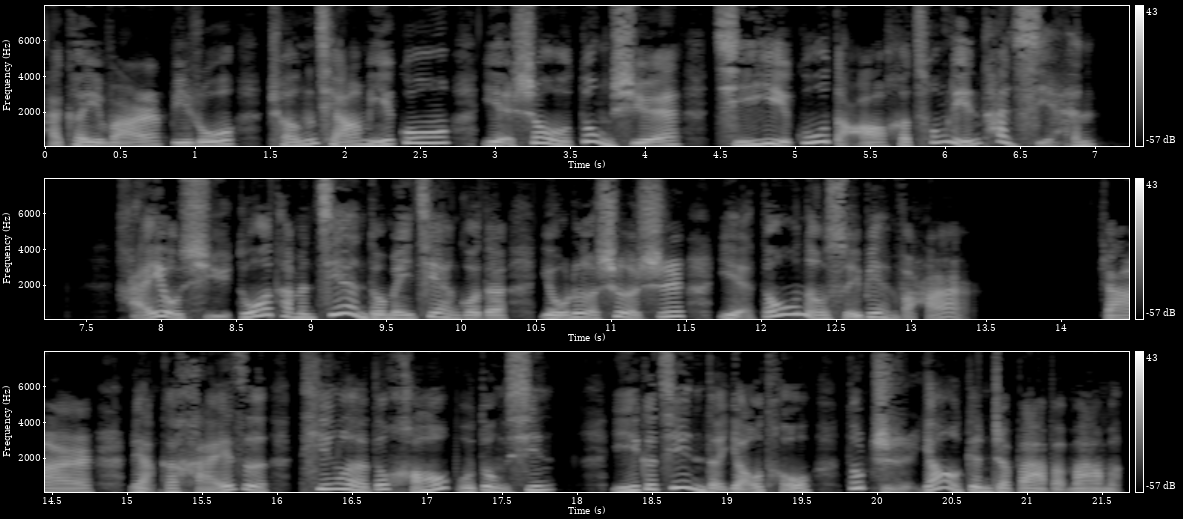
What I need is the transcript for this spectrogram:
还可以玩，比如城墙迷宫、野兽洞穴、奇异孤岛和丛林探险，还有许多他们见都没见过的游乐设施，也都能随便玩。然而，两个孩子听了都毫不动心，一个劲的摇头，都只要跟着爸爸妈妈。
